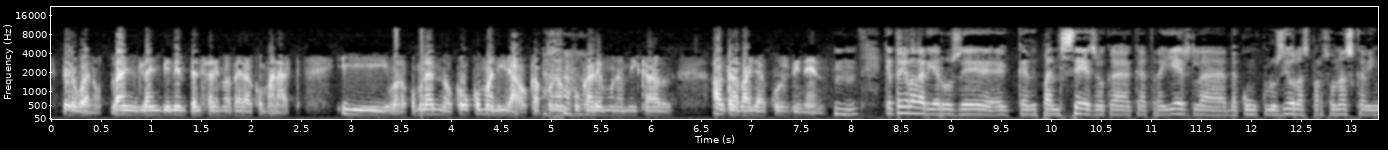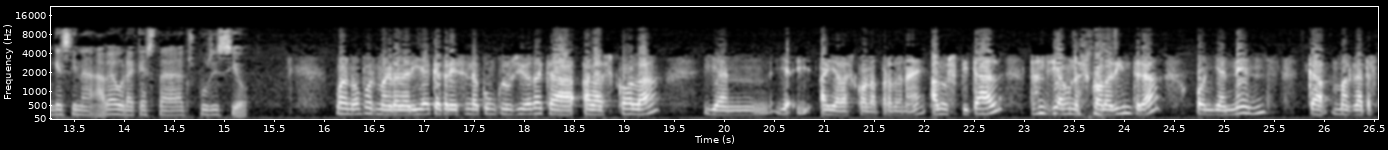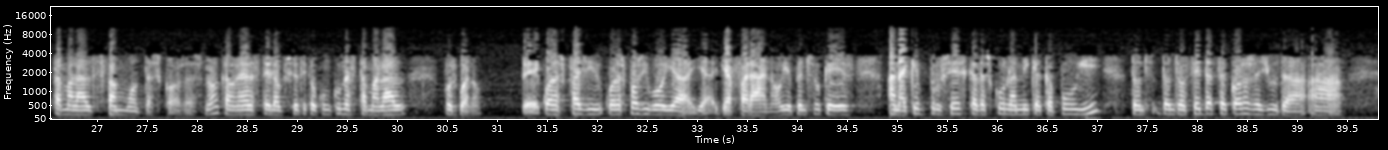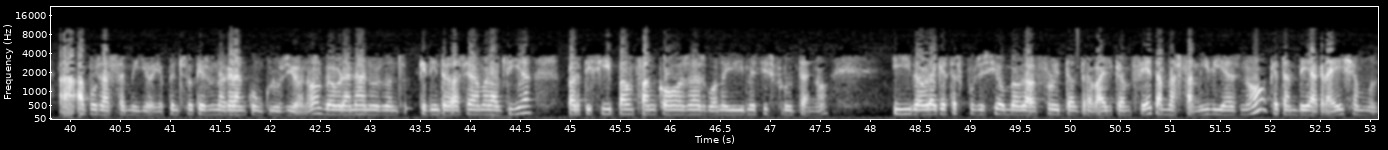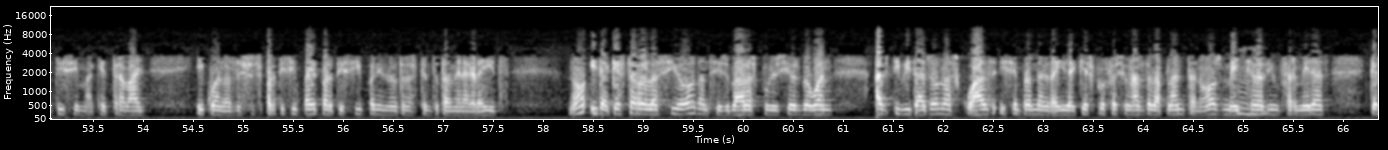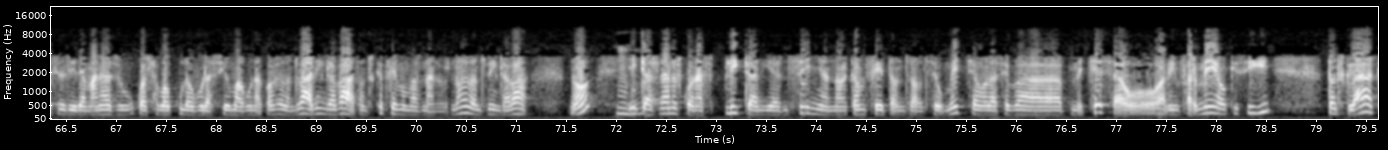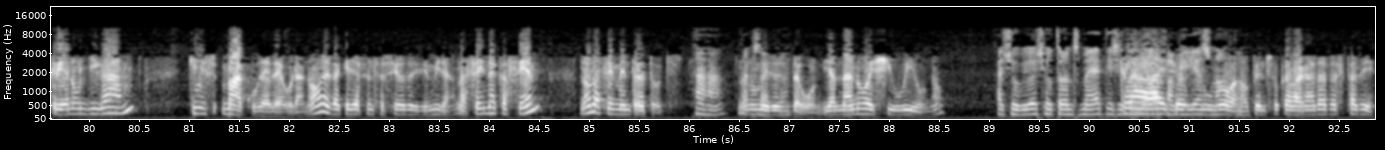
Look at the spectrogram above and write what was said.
però bueno, l'any vinent pensarem a veure com ha anat. I, bueno, com ha anat no, com, com anirà o cap on enfocarem una mica el, el treball al curs vinent. Mm -hmm. Què t'agradaria, Roser, que pensés o que, que traiés la, de conclusió les persones que vinguessin a, a veure aquesta exposició? Bueno, doncs m'agradaria que traguessin la conclusió de que a l'escola hi ha, hi ha, ai, a l'escola, perdona, eh? a l'hospital doncs hi ha una escola dintre on hi ha nens que malgrat estar malalts fan moltes coses, no? que a vegades té l'opció de que quan un està malalt doncs, bueno, eh, quan, es faci, quan es posi bo ja, ja, ja farà, no? Jo penso que és en aquest procés cadascú la mica que pugui, doncs, doncs el fet de fer coses ajuda a, a, a posar-se millor. Jo penso que és una gran conclusió, no? El veure nanos doncs, que dintre de la seva malaltia participen, fan coses, bueno, i més disfruten, no? i veure aquesta exposició, veure el fruit del treball que han fet amb les famílies, no? que també agraeixen moltíssim aquest treball i quan els deixes participar i participen i nosaltres estem totalment agraïts no? i d'aquesta relació, doncs, si es va a l'exposició es veuen activitats on les quals i sempre hem d'agrair d'aquí els professionals de la planta no? els metges, Mhm. les infermeres que si els demanes un- qualsevol col·laboració amb alguna cosa doncs va, vinga, va, doncs què fem amb els nanos no? doncs vinga, va, no? Mhm. i que els nanos quan expliquen i ensenyen el que han fet doncs, al seu metge o a la seva metgessa o a l'infermer o qui sigui doncs clar, creen un lligam que és maco de veure, no? És aquella sensació de dir, mira, la feina que fem, no la fem entre tots, Ahà, no només és d'un. I el nano així ho viu, no? Això ho viu, això ho transmet i així Clar, també la família es el bo, nota. no? Penso que a vegades està bé,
